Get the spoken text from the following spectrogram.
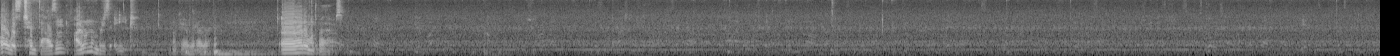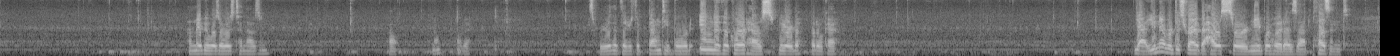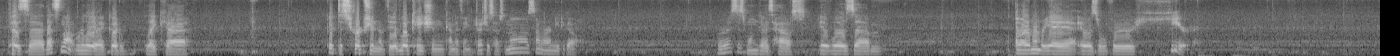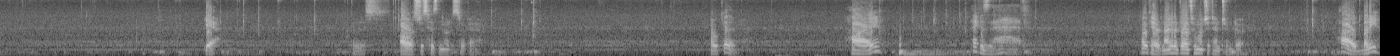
Oh, it was 10,000? I remember it was 8. Okay, whatever. Uh, I don't want to buy the house. Or maybe it was always 10,000. Oh, no? Okay. It's weird that there's a bounty board into the courthouse. Weird, but okay. Yeah, you never describe a house or neighborhood as uh, pleasant, because uh, that's not really a good, like, uh, good description of the location kind of thing. Judge's house. No, that's not where I need to go. Where is this one guy's house? It was, um... Oh, I remember. Yeah, yeah, yeah. It was over here. Yeah. Notice. Oh, it's just his notice. Okay. Okay then. Hi. Heck is that? Okay, we're not gonna draw too much attention to it. Hi, buddy.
